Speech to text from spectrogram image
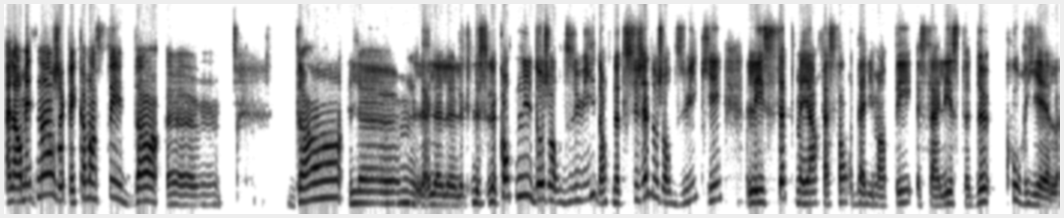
Alors maintenant, je vais commencer dans euh, dans le, le, contenu d'aujourd'hui, donc notre sujet d'aujourd'hui qui est les sept meilleures façons d'alimenter sa liste de courriels.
